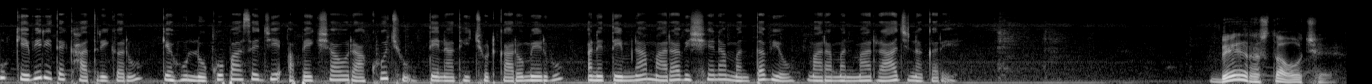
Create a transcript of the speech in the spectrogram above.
હું કેવી રીતે ખાતરી કરું કે હું લોકો પાસે જે અપેક્ષાઓ રાખું છું તેનાથી છુટકારો મેળવું અને તેમના મારા વિશેના મંતવ્યો મારા મનમાં રાજ ન કરે. બે રસ્તાઓ છે.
